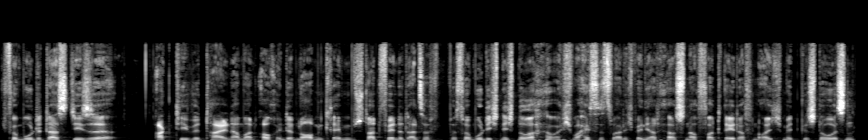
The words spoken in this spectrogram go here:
Ich vermute, dass diese aktive Teilnahme auch in den Normengremien stattfindet. Also das vermute ich nicht nur, aber ich weiß es, weil ich bin ja schon auch Vertreter von euch mitgestoßen.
